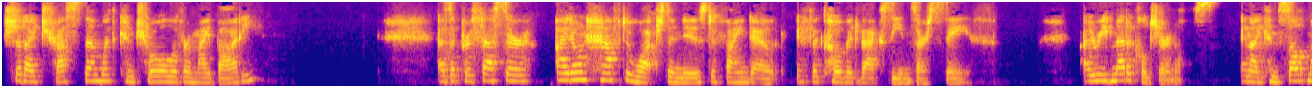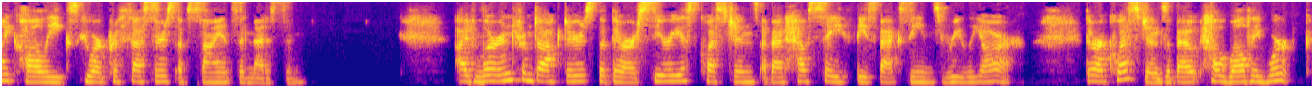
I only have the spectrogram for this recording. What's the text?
Should I trust them with control over my body? As a professor, I don't have to watch the news to find out if the COVID vaccines are safe. I read medical journals and I consult my colleagues who are professors of science and medicine. I've learned from doctors that there are serious questions about how safe these vaccines really are. There are questions about how well they work.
